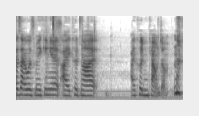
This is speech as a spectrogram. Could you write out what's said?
as I was making it, I could not, I couldn't count them.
